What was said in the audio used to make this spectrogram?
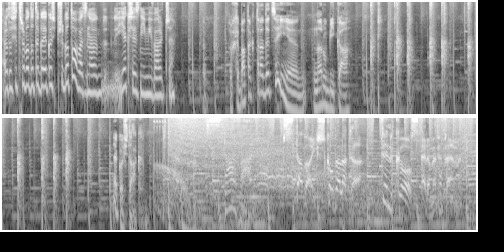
Ale to się trzeba do tego jakoś przygotować. No, jak się z nimi walczy? chyba tak tradycyjnie na Rubika. Jakoś tak. Wstawaj, szkoda lata. Tylko z RMFFM.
